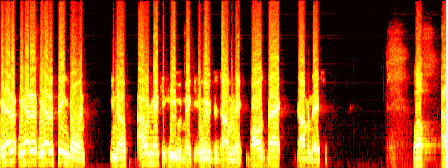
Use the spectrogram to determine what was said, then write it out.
We had a we had a we had a thing going. You know, I would make it, he would make it, and we would just dominate. Balls back, domination. Well, at,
